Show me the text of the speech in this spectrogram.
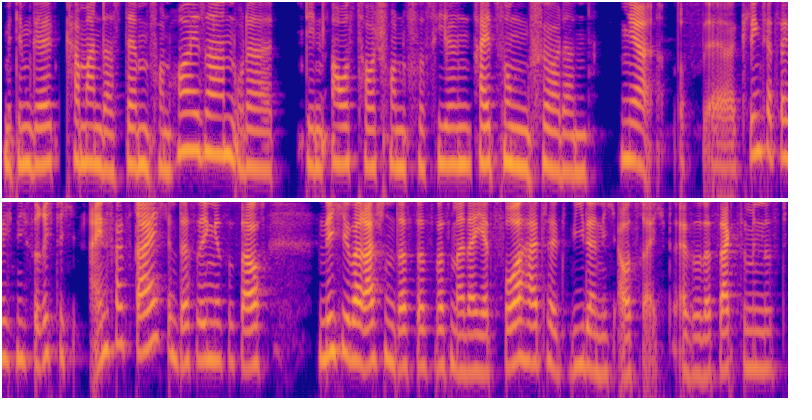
Mit dem Geld kann man das Dämmen von Häusern oder den Austausch von fossilen Heizungen fördern. Ja, das äh, klingt tatsächlich nicht so richtig einfallsreich und deswegen ist es auch nicht überraschend, dass das, was man da jetzt vorhat, halt wieder nicht ausreicht. Also das sagt zumindest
